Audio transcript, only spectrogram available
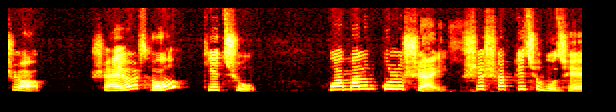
সব। শাই অর্থ কিছু। হুয়া মালুম কুল্লু শাই। সে সবকিছু বোঝে।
